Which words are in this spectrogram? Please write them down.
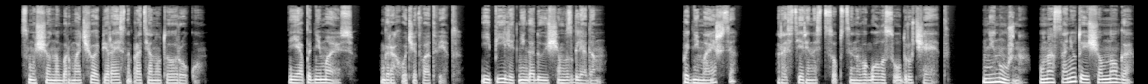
— смущенно бормочу, опираясь на протянутую руку. «Я поднимаюсь», — грохочет в ответ и пилит негодующим взглядом. «Поднимаешься?» Растерянность собственного голоса удручает. «Не нужно. У нас с Анютой еще много...»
